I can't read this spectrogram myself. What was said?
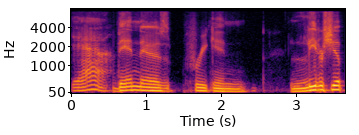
Yeah. Then there's freaking leadership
